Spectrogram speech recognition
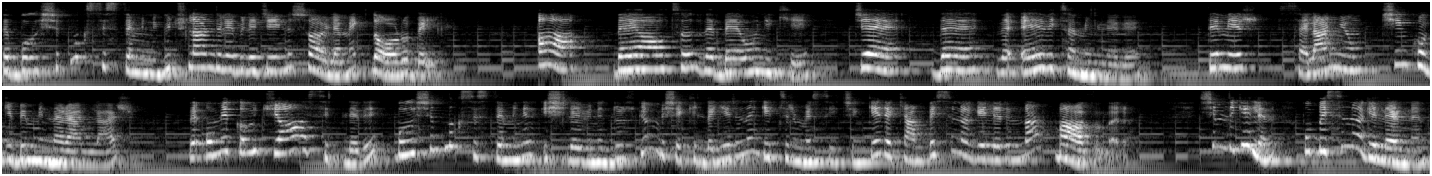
ve bağışıklık sistemini güçlendirebileceğini söylemek doğru değil. A, B6 ve B12, C, D ve E vitaminleri, demir, selenyum, çinko gibi mineraller, ve omega 3 yağ asitleri bağışıklık sisteminin işlevini düzgün bir şekilde yerine getirmesi için gereken besin ögelerinden bazıları. Şimdi gelin bu besin ögelerinin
